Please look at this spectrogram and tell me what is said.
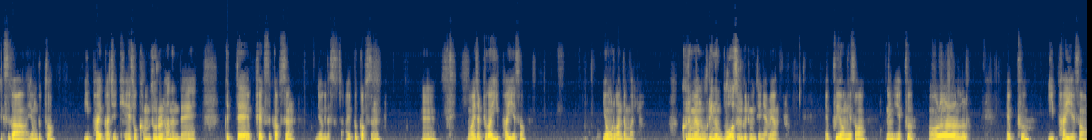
x가 0부터 2파이까지 계속 감소를 하는데 그때 fx 값은 여기다 쓰자. f 값은 음, y좌표가 2파이에서 0으로 간단 말이야. 그러면 우리는 무엇을 그리면 되냐면 f0에서 f f 2파이에서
